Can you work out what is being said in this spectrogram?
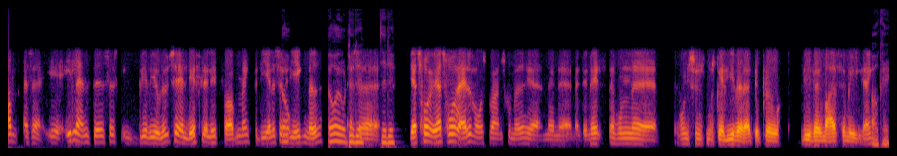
om, altså øh, et eller andet sted, så bliver vi jo nødt til at læfle lidt for dem, ikke? fordi ellers Jo. er de ikke med. Jo, jo, det er det. Altså, det, er det. Jeg tror, jeg troede, at alle vores børn skulle med her, men, øh, men den ældste, hun, øh, hun synes måske alligevel, at det blev alligevel meget familie. Ikke? Okay.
